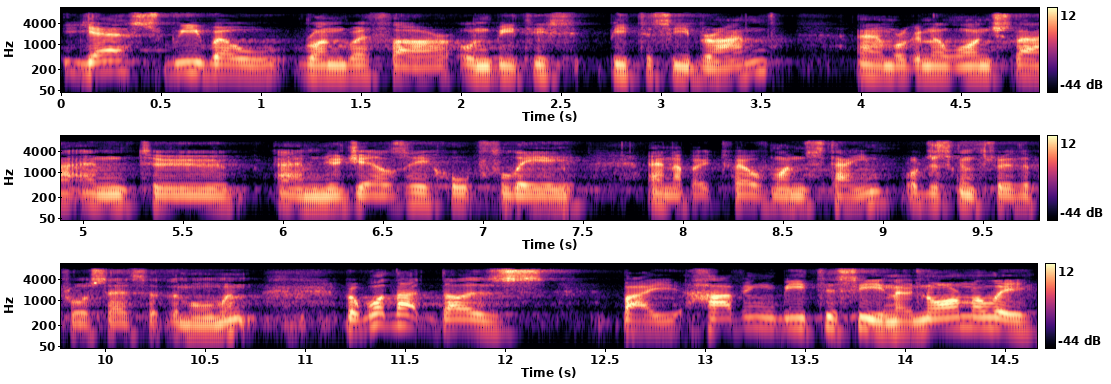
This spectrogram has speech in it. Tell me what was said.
yes, we will run with our own BTC, B2C brand and we're going to launch that into um, New Jersey, hopefully in about 12 months' time. We're just going through the process at the moment. But what that does by having B2C, now normally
